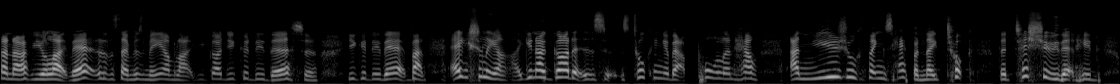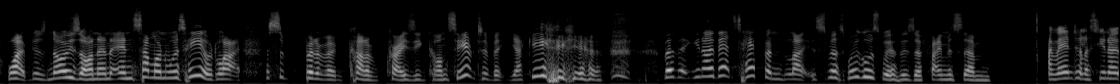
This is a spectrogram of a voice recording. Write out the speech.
don't know if you're like that, the same as me. I'm like, God, you could do this and you could do that. But actually, uh, you know, God is, is talking about Paul and how unusual things happen. They took the tissue that he'd wiped his nose on and, and someone was healed. Like, it's a bit of a kind of crazy concept, a bit yucky. yeah. But, you know, that's happened. Like, Smith Wigglesworth is a famous. Um, evangelist. You know,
